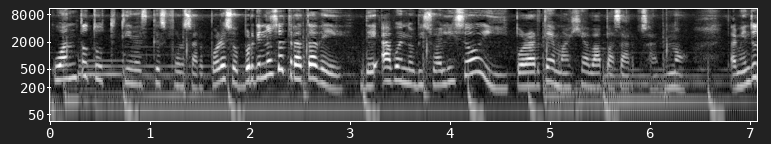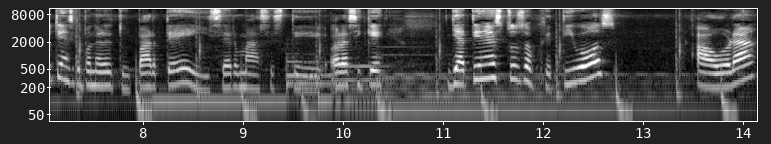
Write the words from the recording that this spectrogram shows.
cuánto tú te tienes que esforzar por eso. Porque no se trata de, de, ah, bueno, visualizo y por arte de magia va a pasar. O sea, no. También tú tienes que poner de tu parte y ser más, este, ahora sí que ya tienes tus objetivos, ahora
